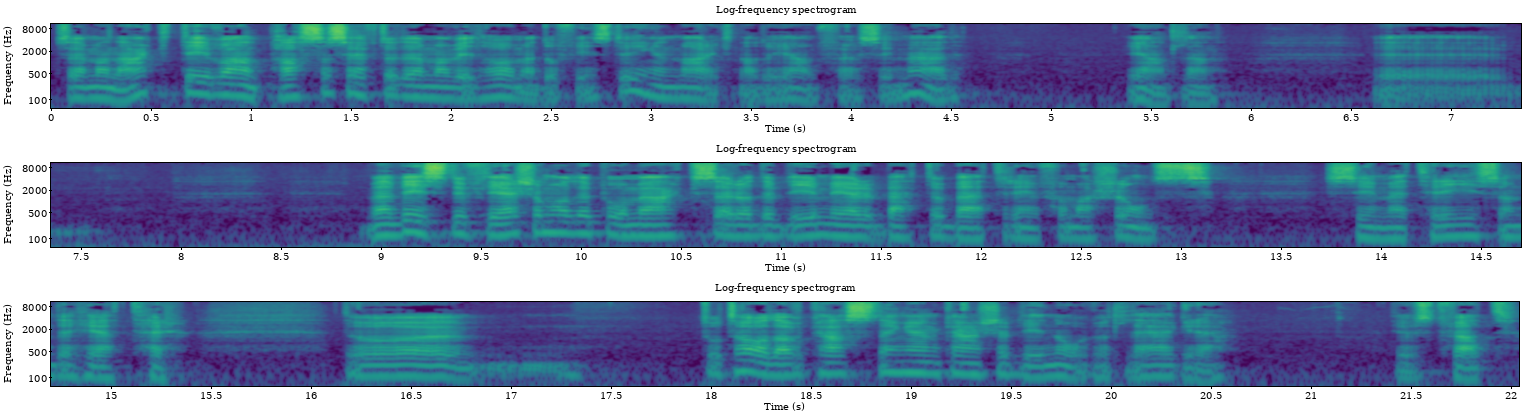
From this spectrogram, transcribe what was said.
Så är man aktiv och anpassar sig efter det man vill ha men då finns det ingen marknad att jämföra sig med egentligen. Eh, men visst, det är fler som håller på med aktier och det blir mer bättre och bättre informationssymmetri som det heter. Då totalavkastningen kanske blir något lägre. Just för att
